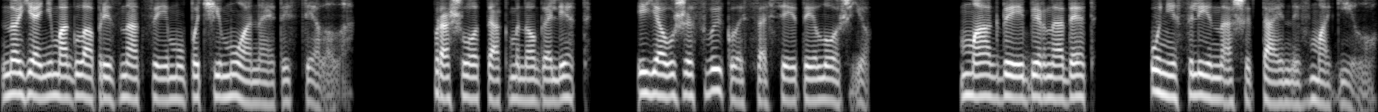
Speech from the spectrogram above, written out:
Но я не могла признаться ему, почему она это сделала. Прошло так много лет, и я уже свыклась со всей этой ложью. Магда и Бернадет унесли наши тайны в могилу.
